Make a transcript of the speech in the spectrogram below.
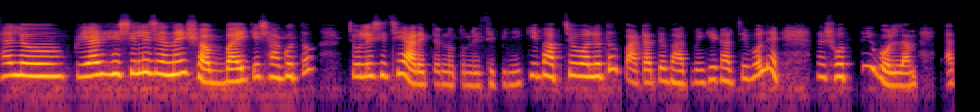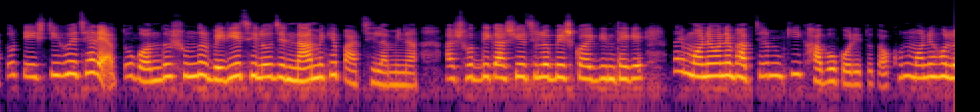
হ্যালো, প্রিয়ার হেসেলে জানাই সবাইকে স্বাগত। চলে এসেছি আরেকটা নতুন রেসিপি নিয়ে। কী ভাবছ বলো তো? পাটাতে ভাত মেখে খাচ্ছি বলে? না সত্যিই বললাম। এত টেস্টি হয়েছে আর এত গন্ধ সুন্দর বেরিয়েছিল যে না মেখে পারছিলামই না। আর সর্দি কাশিও ছিল বেশ কয়েকদিন থেকে। তাই মনে মনে ভাবছিলাম কী খাব করে? তো তখন মনে হলো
